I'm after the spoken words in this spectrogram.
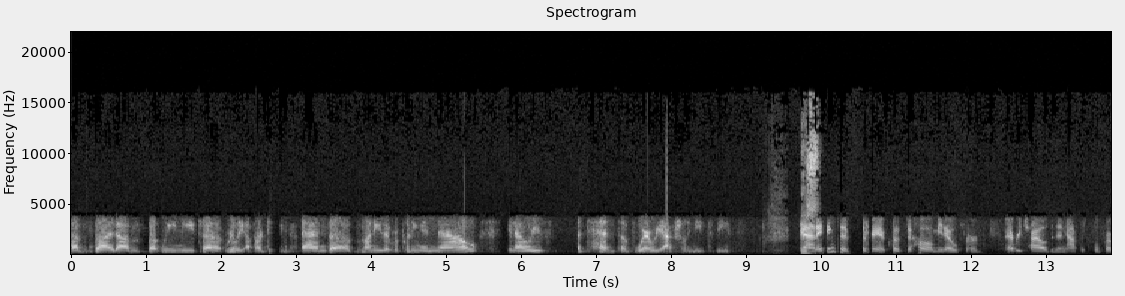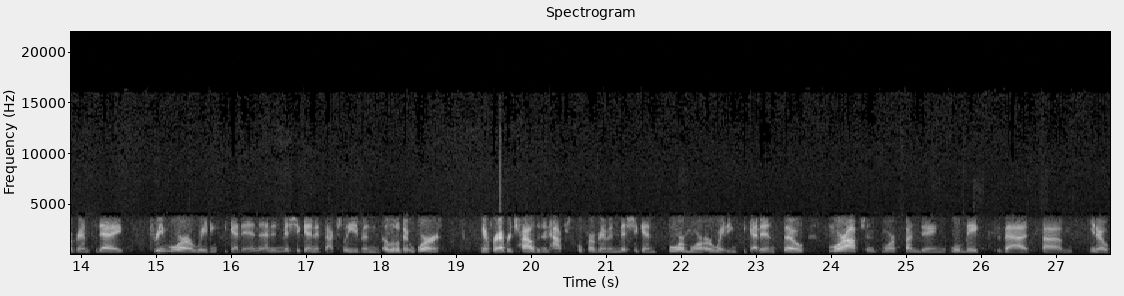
Um, but um, but we need to really up our game, and the money that we're putting in now, you know, is a tenth of where we actually need to be. Yeah, and I think to, to bring it close to home, you know, for every child in an after-school program today, three more are waiting to get in, and in Michigan, it's actually even a little bit worse you know, for every child in an after-school program in Michigan, four more are waiting to get in. So more options, more funding will make that, um, you know,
